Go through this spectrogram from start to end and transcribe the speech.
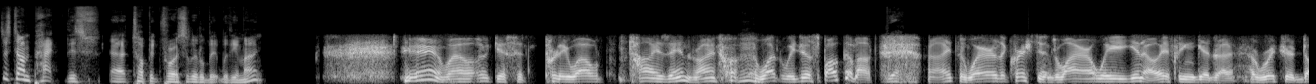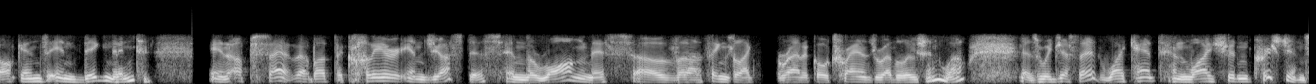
Just unpack this uh, topic for us a little bit with you, mate. Yeah, well, I guess it pretty well ties in, right? Mm. what we just spoke about, yeah. right? Where are the Christians? Why aren't we, you know, if you can get a, a Richard Dawkins indignant and upset about the clear injustice and the wrongness of uh, things like radical trans revolution? Well, as we just said, why can't and why shouldn't Christians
